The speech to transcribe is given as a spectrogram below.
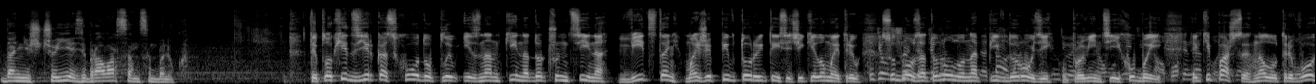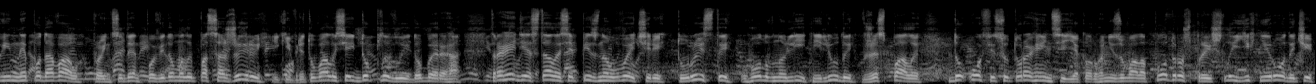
Дані, що є, зібрав Арсен Цимбалюк. Теплохід «Зірка Сходу» плив із Нанкіна до Чунціна. Відстань майже півтори тисячі кілометрів. Судно затонуло на півдорозі у провінції Хубей. Екіпаж сигналу тривоги не подавав. Про інцидент повідомили пасажири, які врятувалися й допливли до берега. Трагедія сталася пізно ввечері. Туристи, головно літні люди, вже спали. До офісу турагенції, яка організувала подорож, прийшли їхні родичі.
